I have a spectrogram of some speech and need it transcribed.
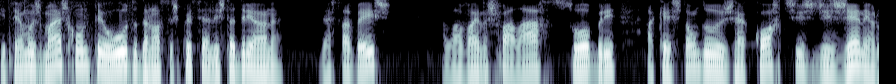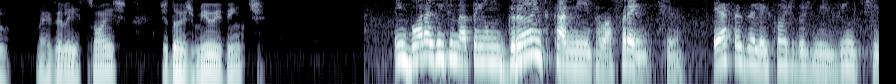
E temos mais conteúdo da nossa especialista Adriana. Dessa vez, ela vai nos falar sobre a questão dos recortes de gênero nas eleições de 2020. Embora a gente ainda tenha um grande caminho pela frente, essas eleições de 2020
